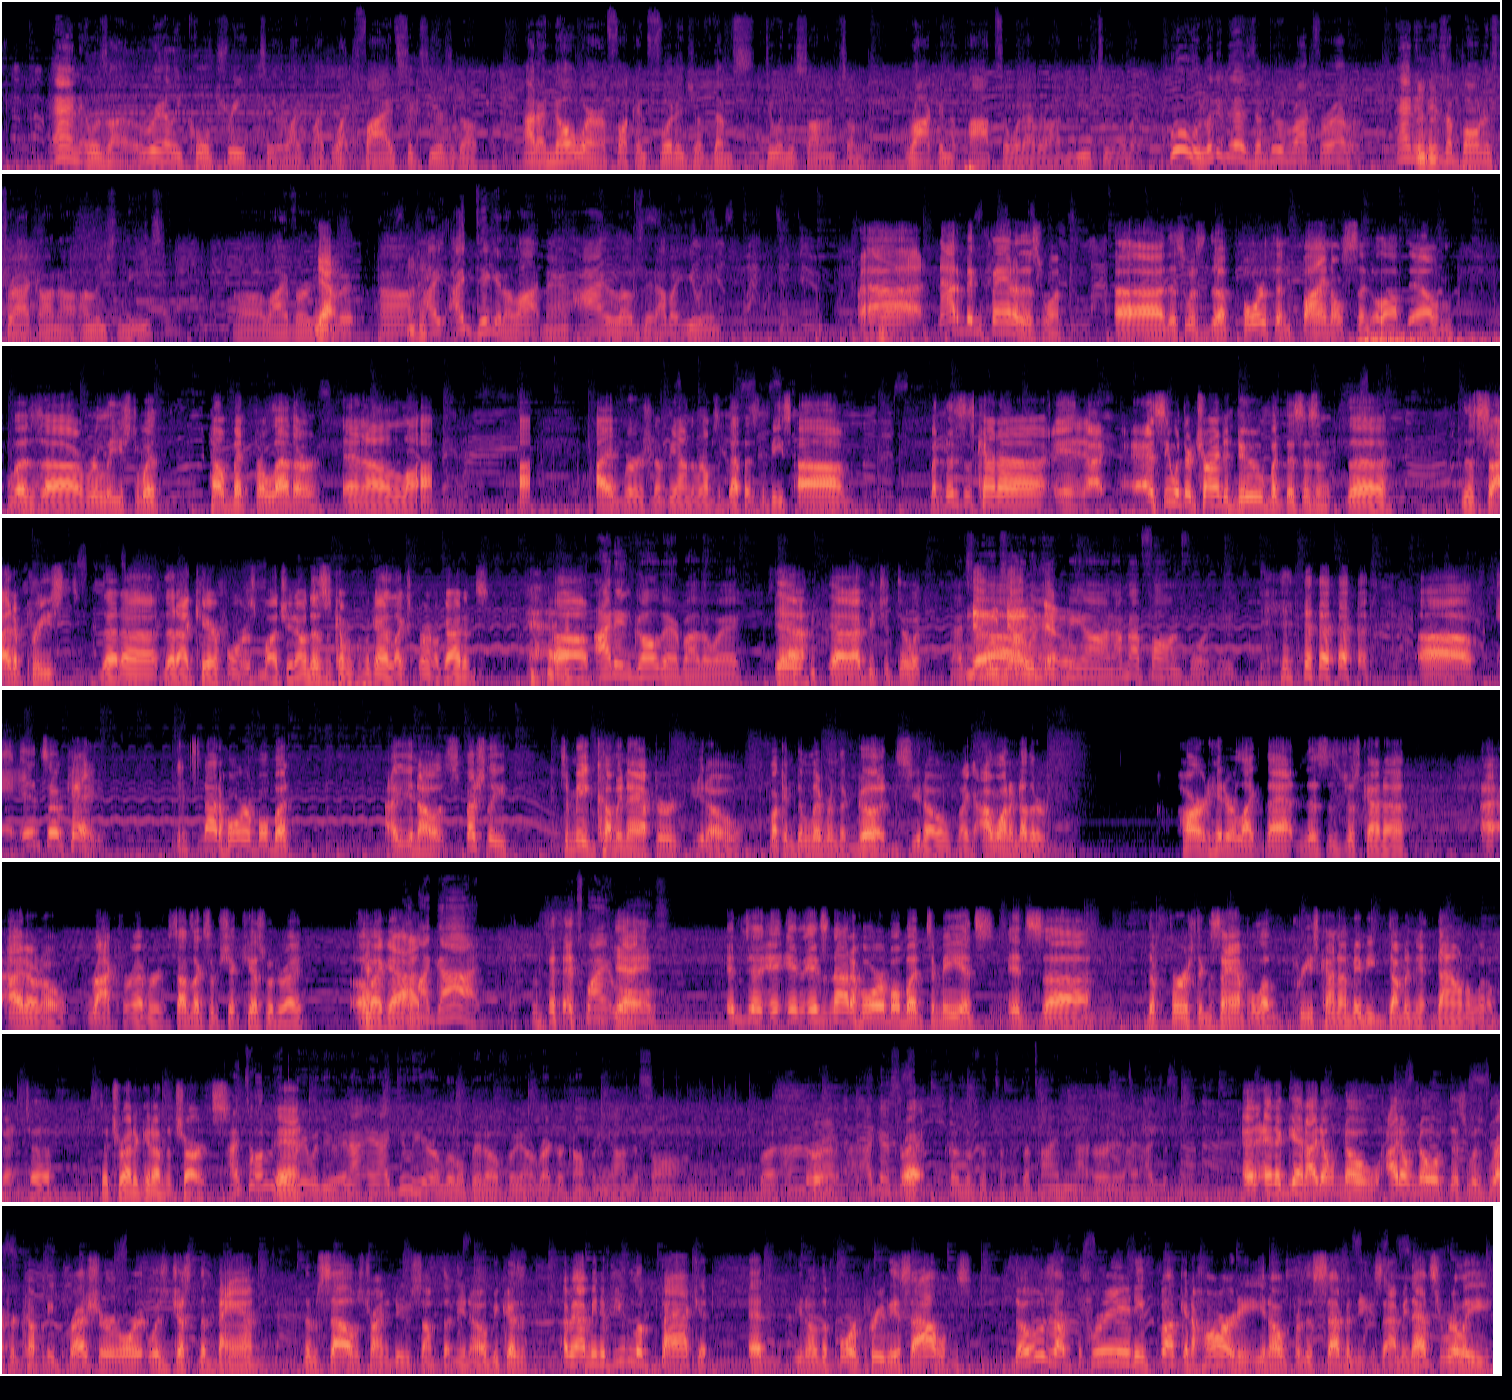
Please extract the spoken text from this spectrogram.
and it was a really cool treat to like like what five six years ago, out of nowhere, a fucking footage of them doing this song on some rock in the pops or whatever on YouTube. I was like, whoo, look at this, them doing rock forever. And it is Mhm. a bonus track on uh, Unleashed in the East, uh, live version Yeah. of it. Uh, Mhm. I, I dig it a lot, man. I loves it. How about you, Ian? Uh, not a big fan of this one. Uh, this was the fourth and final single off the album. Was uh, released with Hell Bent for Leather and a live live version of Beyond the Realms of Death as the Beast. Um, but this is kind of I, I see what they're trying to do, but this isn't the the side of Priest that uh, that I care for as much. You know, this is coming from a guy who likes parental guidance. Uh, I didn't go there, by the way. yeah, yeah, I beat you to it. That's No, you no, trying no. me on. I'm not falling for it, dude. uh, it's okay. It's not horrible, but uh, you know, especially to me coming after you know fucking delivering the goods. You know, like I want another hard hitter like that, and this is just kind of I, I don't know, rock forever. Sounds like some shit Kiss would write. Oh my god. Oh my God. That's why it Yeah, rolls. it's it, it, it's not horrible, but to me, it's it's uh, the first example of Priest kind of maybe dumbing it down a little bit to to try to get on the charts. I totally Yeah. agree with you, and I and I do hear a little bit of you know record company on the song, but I don't know. Right. I, I guess Right. because of the, t- the timing. I heard it. I, I just love it. And and again, I don't know I don't know if this was record company pressure or it was just the band themselves trying to do something, you know, because I mean I mean if you look back at at you know the four previous albums, those are pretty fucking hard, you know, for the 70s. I mean, that's really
